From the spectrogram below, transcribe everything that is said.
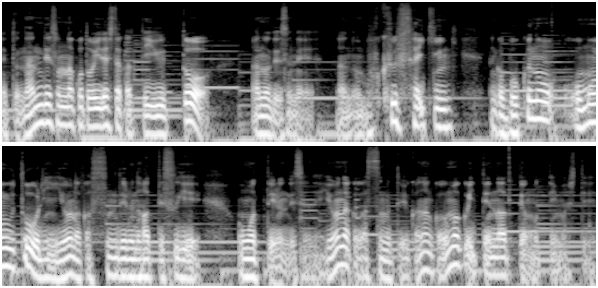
えっとなんでそんなことを言い出したかっていうとあのですねあの僕最近なんか僕の思う通りに世の中進んでるなってすげえ思ってるんですよね世の中が進むというかなんかうまくいってんなって思っていまして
